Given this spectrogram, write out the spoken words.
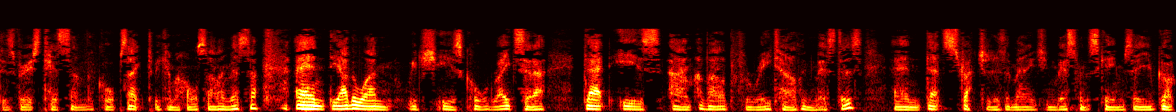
there's various tests under the Corps Act to become a wholesale investor. And the other one, which is called RateSetter, that is um, available for retail investors, and that's structured as a managed investment scheme. So you've got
